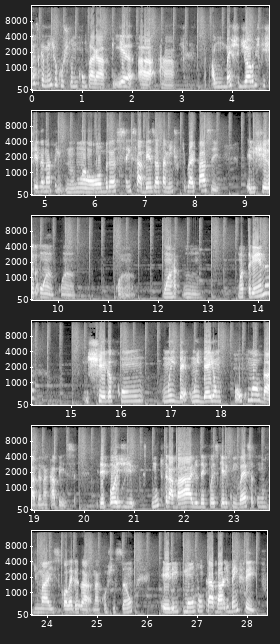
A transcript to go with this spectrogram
Basicamente, eu costumo comparar a Pia a, a, a um mestre de obras que chega na, numa obra sem saber exatamente o que vai fazer. Ele chega com uma, com uma, com uma, um, uma trena e chega com uma ideia, uma ideia um pouco moldada na cabeça. Depois de muito trabalho, depois que ele conversa com os demais colegas na, na construção, ele monta um trabalho bem feito,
